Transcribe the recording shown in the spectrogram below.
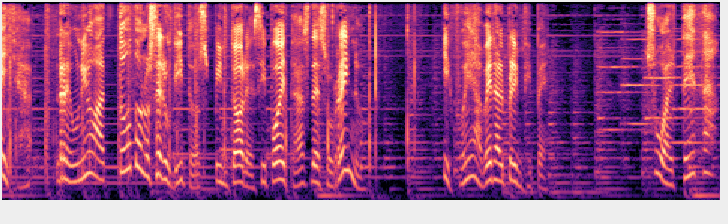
Ella reunió a todos los eruditos, pintores y poetas de su reino y fue a ver al príncipe. Su Alteza,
